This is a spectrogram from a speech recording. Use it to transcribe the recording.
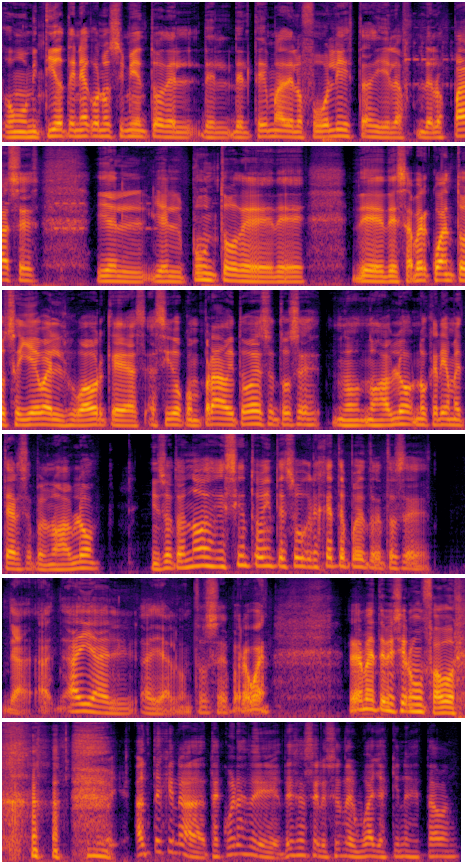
Como mi tío tenía conocimiento del, del- del tema de los futbolistas y de, los pases y el, y el punto de, de- de- saber cuánto se lleva el jugador que ha, sido comprado y todo eso, entonces nos, nos habló, no quería meterse, pero nos habló. Y nosotros, no, es 120 sucres, ¿qué te puede? Entonces, ya, ahí hay, hay algo. Entonces, pero bueno, realmente me hicieron un favor. Antes que nada, ¿te acuerdas de, de esa selección de Guayas? ¿Quiénes estaban?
